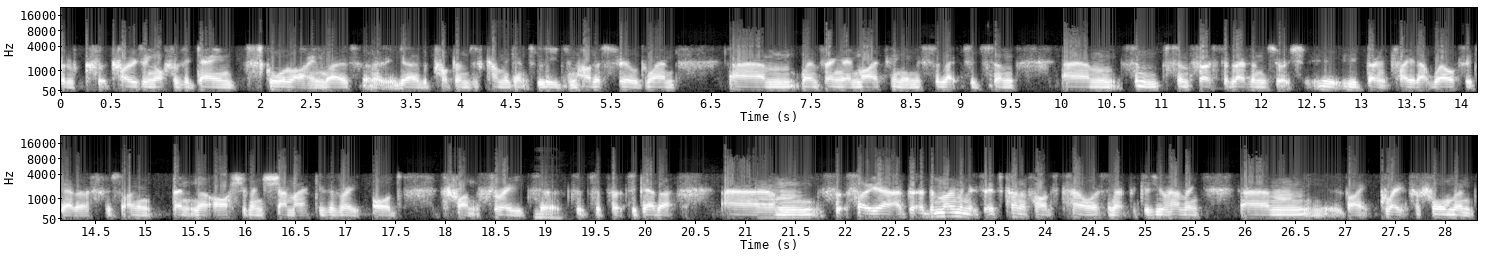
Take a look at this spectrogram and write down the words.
sort of closing off of a game scoreline, whereas uh, you know, the problems have come against Leeds and Huddersfield when. Um, when Wenger, in my opinion, has selected some um, some some first 11s which who, who, don't play that well together. So I think Bendtner, Archer, and Chamakh is a very odd front three to, mm. to, to put together. Um, so, so, yeah, at the, at the, moment it's it's kind of hard to tell, isn't it? Because you're having um, like great performance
